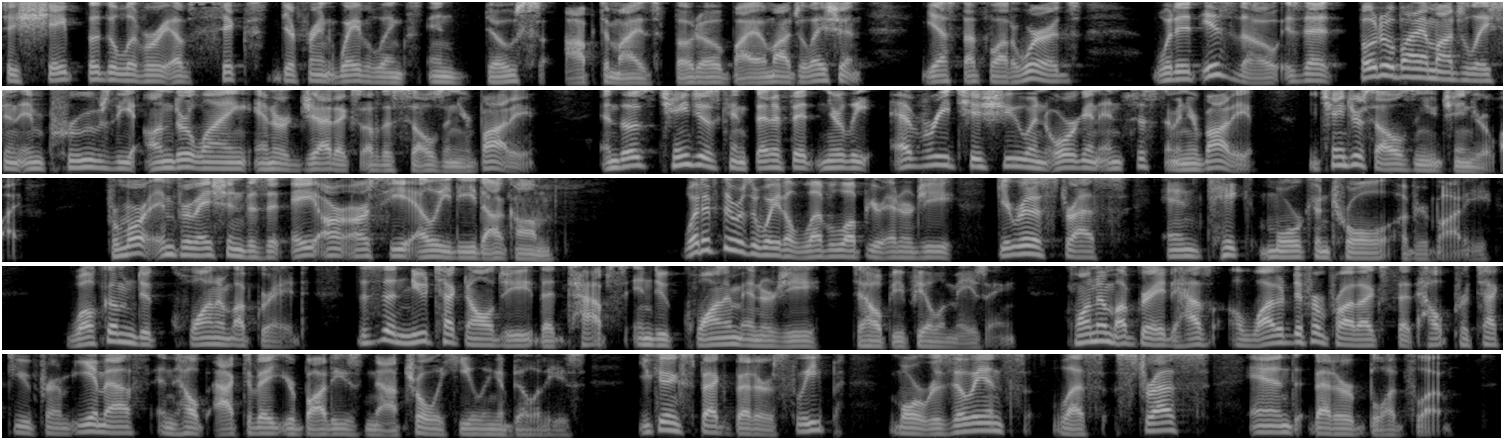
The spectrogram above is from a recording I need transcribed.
to shape the delivery of six different wavelengths in dose optimized photobiomodulation. Yes, that's a lot of words. What it is, though, is that photobiomodulation improves the underlying energetics of the cells in your body. And those changes can benefit nearly every tissue and organ and system in your body. You change your cells and you change your life. For more information, visit arrcled.com. What if there was a way to level up your energy, get rid of stress, and take more control of your body. Welcome to Quantum Upgrade. This is a new technology that taps into quantum energy to help you feel amazing. Quantum Upgrade has a lot of different products that help protect you from EMF and help activate your body's natural healing abilities. You can expect better sleep, more resilience, less stress, and better blood flow.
